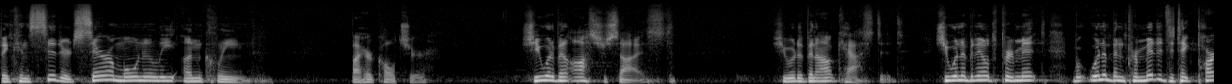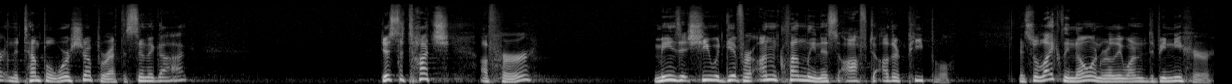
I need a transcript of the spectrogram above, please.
been considered ceremonially unclean by her culture. She would have been ostracized. She would have been outcasted. She wouldn't have been able to permit, wouldn't have been permitted to take part in the temple worship or at the synagogue. Just a touch of her means that she would give her uncleanliness off to other people. And so likely no one really wanted to be near her.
